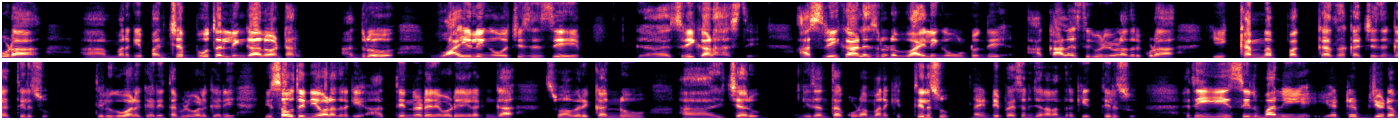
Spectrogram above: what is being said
కూడా మనకి పంచభూత లింగాలు అంటారు. అందులో వాయులింగం వచ్చేసేసి శ్రీకాళహస్తి. ఆ శ్రీకాళేశ్వరుడు వాయులింగం ఉంటుంది. ఆ కాళహస్తికి వెళ్ళిన వాళ్ళందరికీ కూడా ఈ కన్నప్ప కథ ఖచ్చితంగా తెలుసు. తెలుగు వాళ్ళకి కానీ తమిళ వాళ్ళకి కానీ ఈ సౌత్ ఇండియా వాళ్ళందరికీ ఆ తిన్నడు అనేవాడు ఏ రకంగా స్వామివారి కన్ను ఇచ్చారు. ఇదంతా కూడా మనకి తెలుసు. నైంటీ పర్సెంట్ జనాలందరికీ తెలుసు. అయితే ఈ సినిమాని అటెంప్ట్ చేయడం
